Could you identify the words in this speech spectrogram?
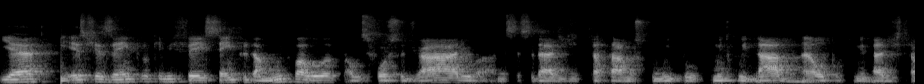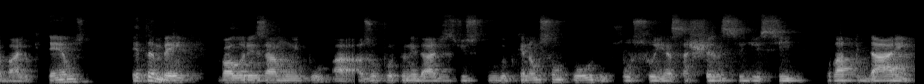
E é este exemplo que me fez sempre dar muito valor ao esforço diário, à necessidade de tratarmos com muito, muito cuidado né, a oportunidade de trabalho que temos e também valorizar muito as oportunidades de estudo, porque não são todos possuem essa chance de se lapidarem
